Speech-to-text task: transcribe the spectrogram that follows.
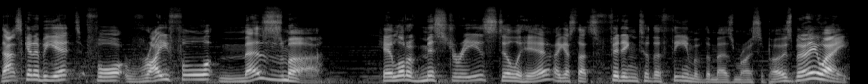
that's going to be it for Rifle Mesmer. Okay, a lot of mysteries still here. I guess that's fitting to the theme of the Mesmer, I suppose. But anyway,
